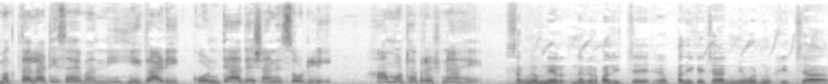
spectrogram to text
मग तलाठी साहेबांनी ही गाडी कोणत्या आदेशाने सोडली? हा मोठा प्रश्न आहे. संगमनेर नगरपालिके पालिकेच्या निवडणुकीच्या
